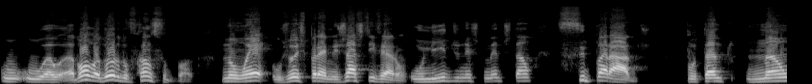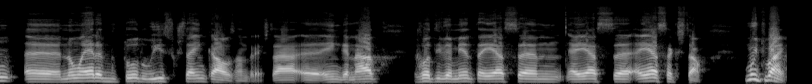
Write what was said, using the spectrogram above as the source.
o, a bola de do France Football. Não é, os dois prémios já estiveram unidos, neste momento estão separados. Portanto, não, uh, não era de todo isso que está em causa, André. Está uh, enganado relativamente a essa, a, essa, a essa questão. Muito bem,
